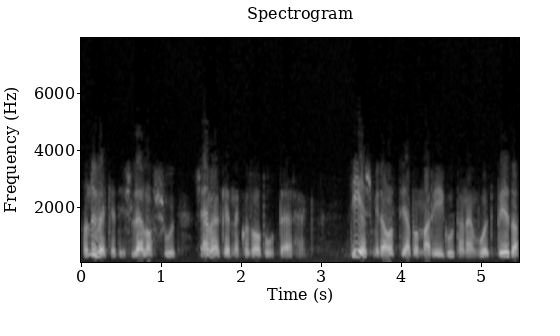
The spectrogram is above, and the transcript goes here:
a növekedés lelassult, és emelkednek az adóterhek. Ilyesmire Ausztriában már régóta nem volt példa,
